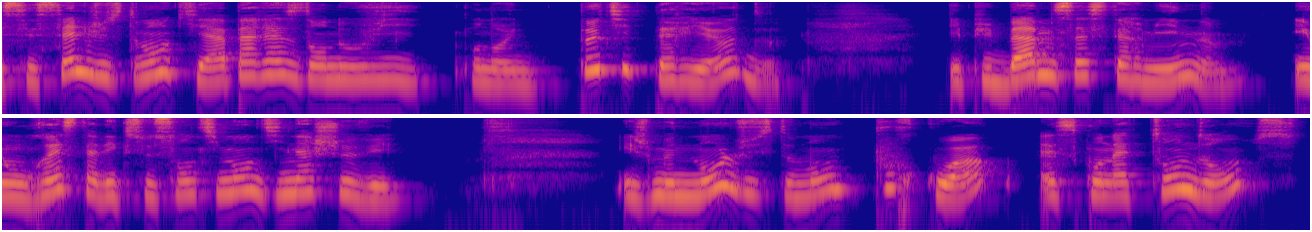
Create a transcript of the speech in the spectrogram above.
c'est celles justement qui apparaissent dans nos vies pendant une petite période, et puis bam, ça se termine, et on reste avec ce sentiment d'inachevé. Et je me demande justement pourquoi est-ce qu'on a tendance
